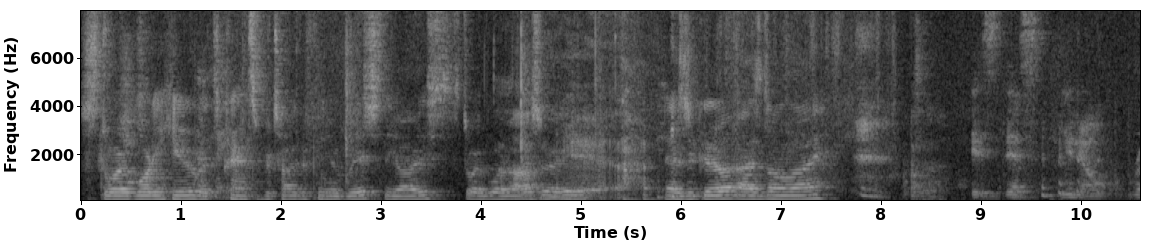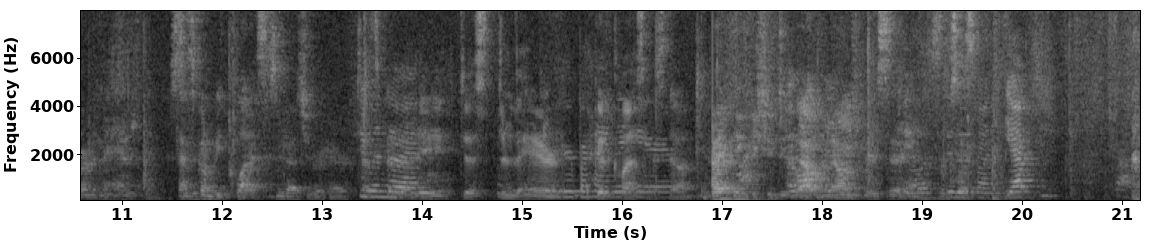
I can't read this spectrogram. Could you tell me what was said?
storyboarding here with Cranston Photography of Rich, the artist. Storyboard artist right here. There's your girl, eyes don't lie. Is this, you know, running the hamstring? That's gonna be classic. See that's your hair. That's Doing gonna the be just through the hair. Good classic ear. stuff. I think you should do that one. That one's pretty sick. Okay, let's do this one. Yep.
